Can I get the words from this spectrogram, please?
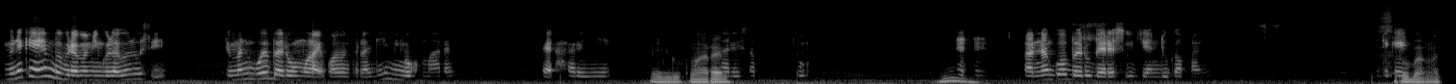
sebenarnya kayaknya beberapa minggu lalu sih. Cuman gue baru mulai volunteer lagi minggu kemarin. Kayak hari Minggu kemarin. hari Sabtu. Hmm, karena gue baru beres ujian juga kan. Jadi seru kayak banget.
